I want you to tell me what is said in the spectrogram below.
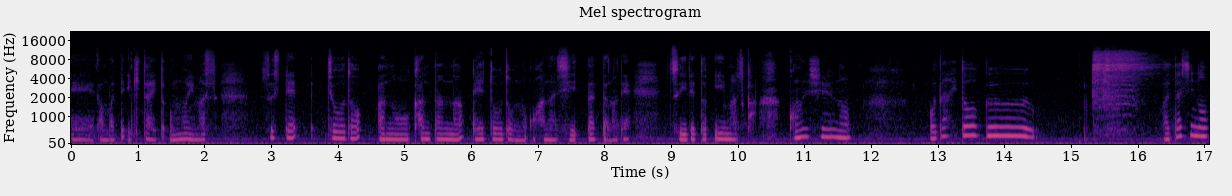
えー、頑張っていきたいと思います。そしてちょうどあの簡単な冷凍うどんのお話だったのでついでと言いますか今週のお題トーク。私の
